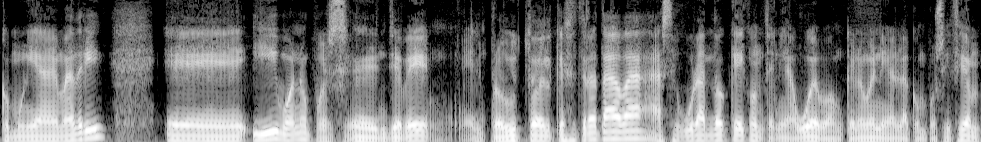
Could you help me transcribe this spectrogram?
Comunidad de Madrid eh, y bueno pues llevé el producto del que se trataba asegurando que contenía huevo aunque no venía en la composición.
